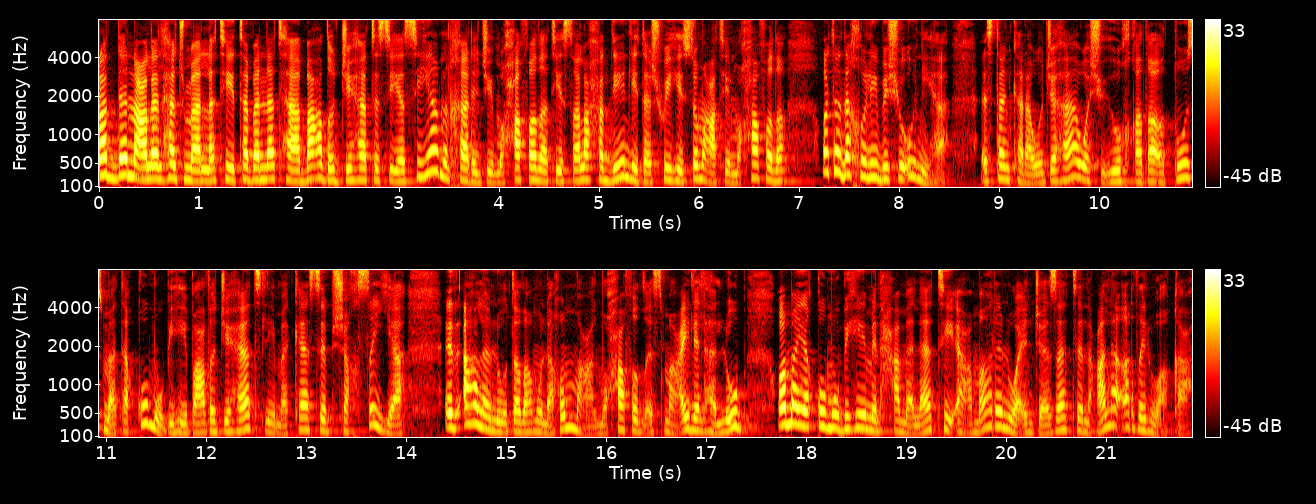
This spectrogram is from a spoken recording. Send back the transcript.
ردا على الهجمة التي تبنتها بعض الجهات السياسية من خارج محافظة صلاح الدين لتشويه سمعة المحافظة وتدخل بشؤونها. استنكر وجهاء وشيوخ قضاء الطوز ما تقوم به بعض الجهات لمكاسب شخصية إذ أعلنوا تضامنهم مع المحافظ إسماعيل الهلوب وما يقوم به من حملات إعمار وإنجازات على أرض الواقع.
